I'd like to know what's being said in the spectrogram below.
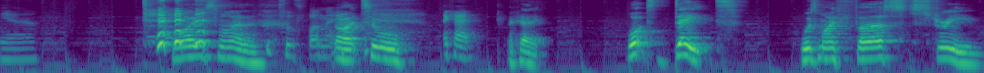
yeah. Why are you smiling? this is funny. All right, two all. Okay. Okay. What date was my first stream?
